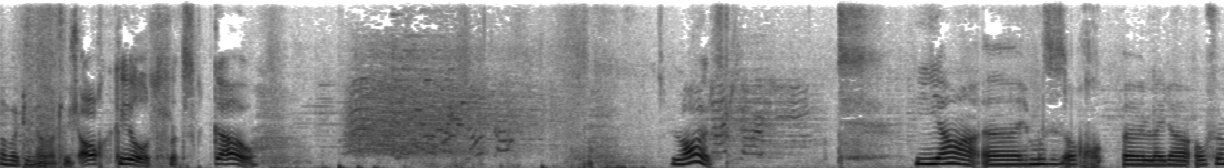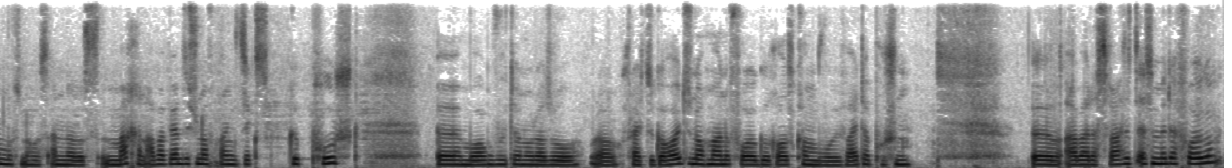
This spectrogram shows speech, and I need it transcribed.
Aber den haben wir natürlich auch gekillt. Let's go. Läuft. Ja, äh, ich muss jetzt auch äh, leider aufhören, muss noch was anderes machen. Aber wir haben sie schon auf Rang 6 gepusht. Äh, morgen wird dann oder so, oder vielleicht sogar heute noch mal eine Folge rauskommen, wo wir weiter pushen. Äh, aber das war's jetzt erstmal mit der Folge.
